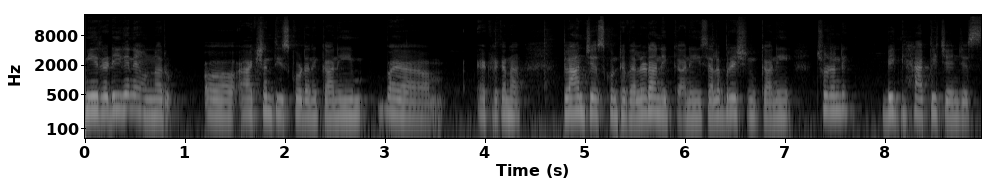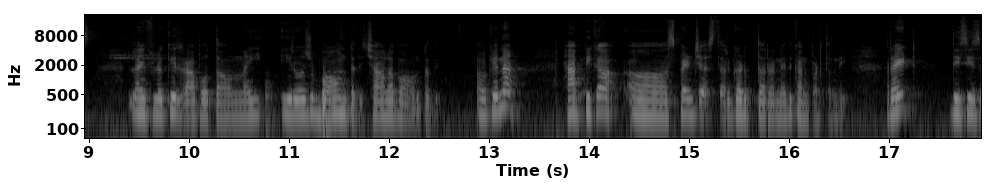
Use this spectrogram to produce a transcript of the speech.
మీరు రెడీగానే ఉన్నారు యాక్షన్ తీసుకోవడానికి కానీ ఎక్కడికైనా ప్లాన్ చేసుకుంటే వెళ్ళడానికి కానీ సెలబ్రేషన్ కానీ చూడండి బిగ్ హ్యాపీ చేంజెస్ లైఫ్లోకి రాబోతూ ఉన్నాయి. ఈరోజు బాగుంటుంది చాలా బాగుంటుంది. ఓకేనా? హ్యాపీగా స్పెండ్ చేస్తారు గడుపుతారు అనేది కనపడుతుంది. Right? This is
